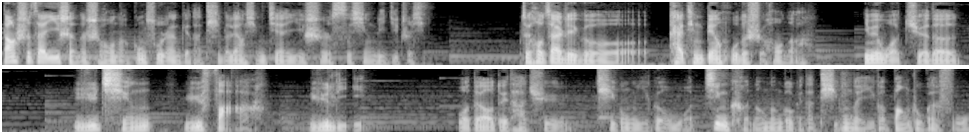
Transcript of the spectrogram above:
当时在一审的时候呢，公诉人给他提的量刑建议是死刑立即执行。最后在这个开庭辩护的时候呢，因为我觉得于情于法于理，我都要对他去提供一个我尽可能能够给他提供的一个帮助跟服务。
